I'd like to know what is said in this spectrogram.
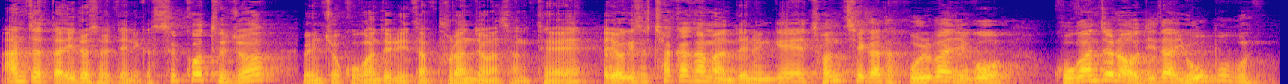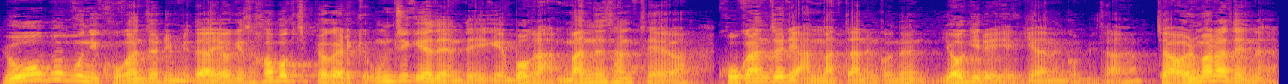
앉았다 일어설 때니까 스쿼트죠? 왼쪽 고관절이 일단 불안정한 상태. 여기서 착각하면 안 되는 게 전체가 다 골반이고 고관절은 어디다? 요 부분. 요 부분이 고관절입니다. 여기서 허벅지뼈가 이렇게 움직여야 되는데 이게 뭐가 안 맞는 상태예요. 고관절이 안 맞다는 거는 여기를 얘기하는 겁니다. 자, 얼마나 됐나요?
